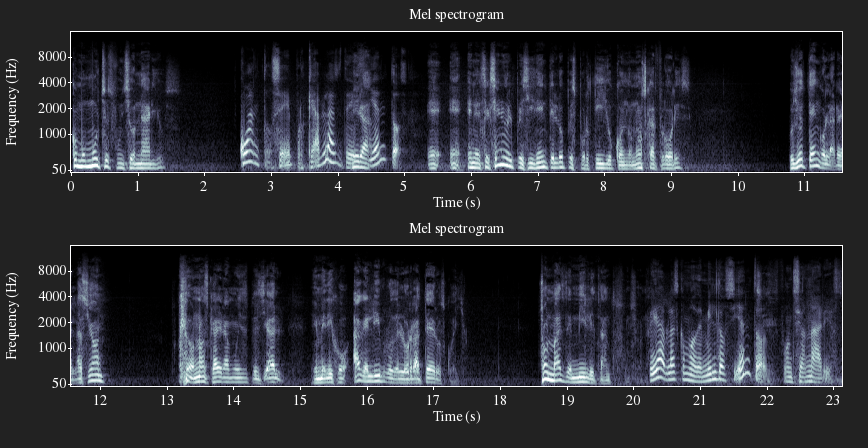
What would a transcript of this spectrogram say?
como muchos funcionarios. ¿Cuántos, eh? Porque hablas de Mira, cientos. Eh, eh, en el sexenio del presidente López Portillo con don Oscar Flores, pues yo tengo la relación, porque don Oscar era muy especial y me dijo, haga el libro de los rateros, cuello. Son más de mil y tantos funcionarios. Sí, hablas como de 1.200 funcionarios.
